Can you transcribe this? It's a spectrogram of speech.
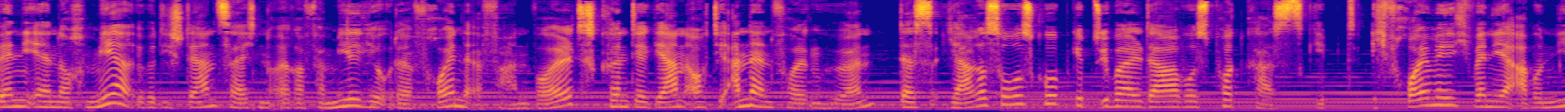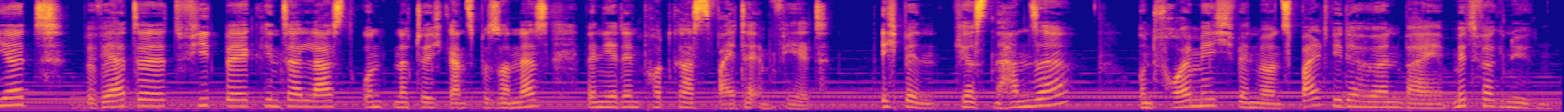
Wenn ihr noch mehr über die Sternzeichen eurer Familie oder Freunde erfahren wollt, könnt ihr gern auch die anderen Folgen hören. Das Jahreshoroskop gibt's überall da, wo es Podcasts gibt. Ich freue mich, wenn ihr abonniert, bewertet, Feedback hinterlasst und natürlich ganz besonders, wenn ihr den Podcast weiterempfehlt. Ich bin Kirsten Hanser und freue mich, wenn wir uns bald wieder hören bei Mit Vergnügen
